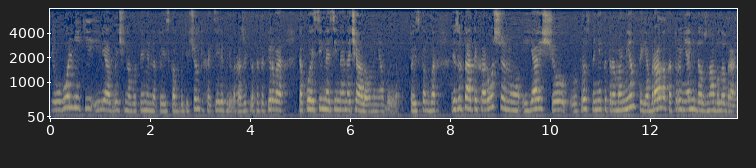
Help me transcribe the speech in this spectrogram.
треугольники, или обычно вот именно, то есть как бы девчонки хотели приворожить. Вот это первое такое сильное-сильное начало у меня было. То есть как бы результаты хорошие, но я еще просто некоторые моменты я брала, которые я не должна была брать.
